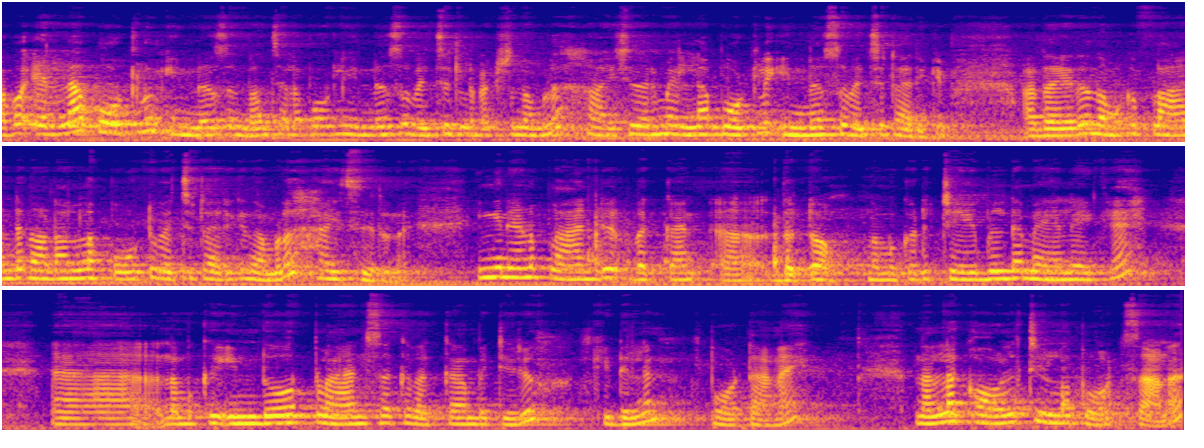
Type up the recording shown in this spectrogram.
അപ്പോൾ എല്ലാ പോട്ടിലും ഇന്നേഴ്സ് ഉണ്ടാവും. ചില പോട്ടിൽ ഇന്നേഴ്സ് വെച്ചിട്ടില്ല. പക്ഷേ നമ്മൾ അയച്ചു തരുമ്പോൾ എല്ലാ പോട്ടിലും ഇന്നേഴ്സ് വെച്ചിട്ടായിരിക്കും. അതായത് നമുക്ക് പ്ലാന്റ് നടാനുള്ള പോട്ട് വെച്ചിട്ടായിരിക്കും നമ്മൾ അയച്ചു തരുന്നത്. ഇങ്ങനെയാണ് പ്ലാന്റ് വെക്കാൻ ഇതിട്ടോ നമുക്കൊരു ടേബിളിന്റെ മേലെയൊക്കെ നമുക്ക് ഇൻഡോർ പ്ലാന്റ്സ് ഒക്കെ വെക്കാൻ പറ്റിയൊരു കിടിലൻ പോട്ടാണേ. നല്ല ക്വാളിറ്റി ഉള്ള പോട്ട്സാണ്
